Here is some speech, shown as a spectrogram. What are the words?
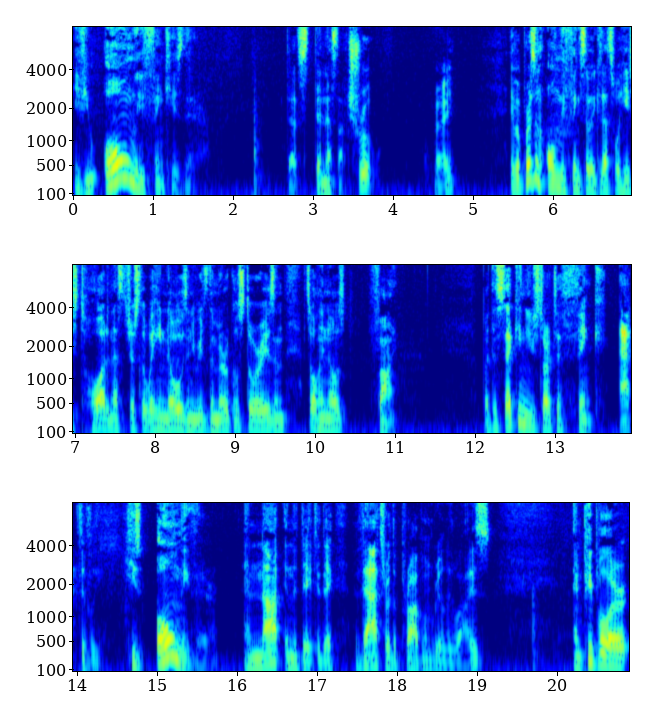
If you only think he's there, that's then that's not true. Right? If a person only thinks that because that's what he's taught and that's just the way he knows and he reads the miracle stories and that's all he knows, fine. But the second you start to think actively, he's only there and not in the day to day, that's where the problem really lies. And people are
